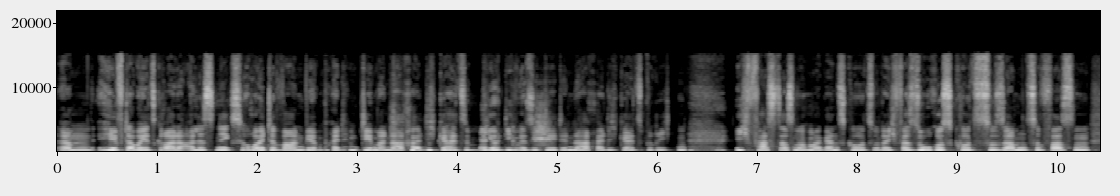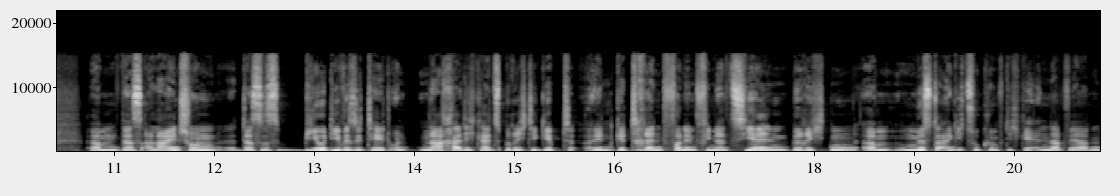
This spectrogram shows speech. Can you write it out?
ähm, hilft aber jetzt gerade alles nichts. Heute waren wir bei dem Thema Nachhaltigkeit, und Biodiversität in Nachhaltigkeitsberichten. Ich fasse das nochmal ganz kurz oder ich versuche es kurz zusammenzufassen, ähm, dass allein schon, dass es Biodiversität und Nachhaltigkeitsberichte gibt, in, getrennt von den finanziellen Berichten, ähm, müsste eigentlich zukünftig geändert werden.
